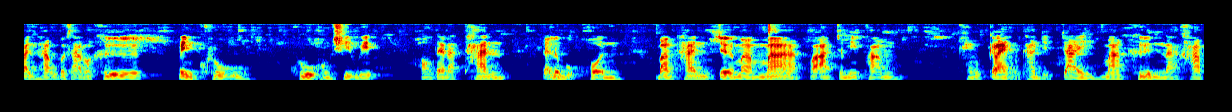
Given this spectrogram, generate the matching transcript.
ปัญหาอุปสรรคก็คือ เป็นครูครูของชีวิตของแต่ละท่าน แต่ละบุคคล บางท่านเจอมามากก็อาจจะมีความแข็งแกร่งทางจิตใจมากขึ้นนะครับ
